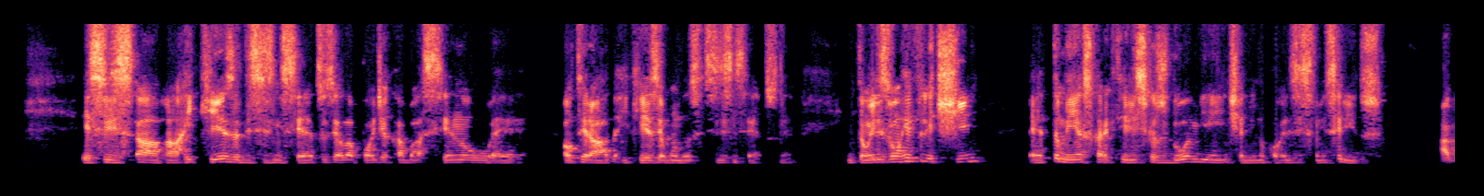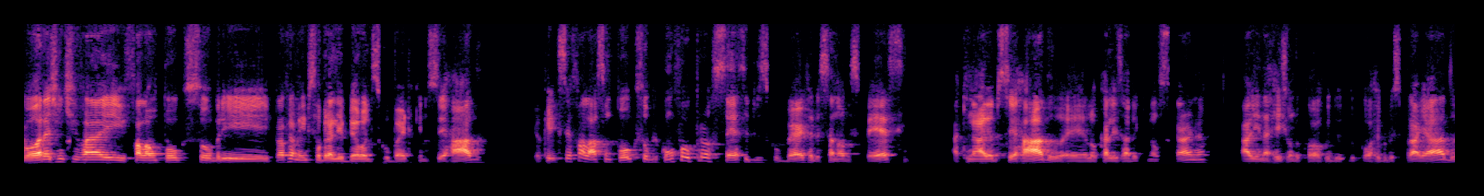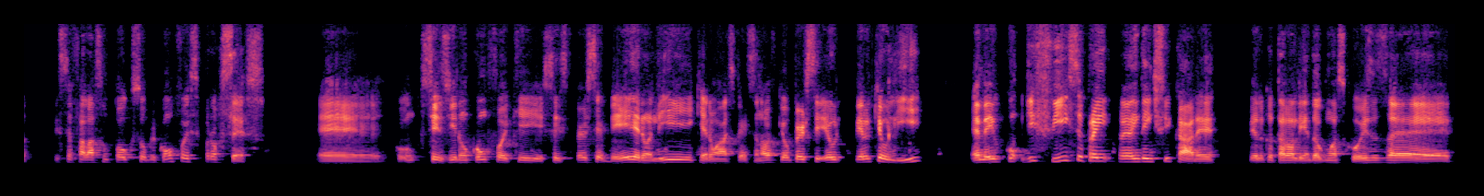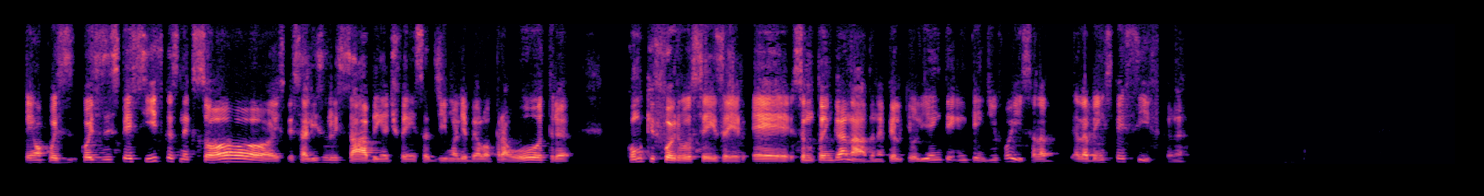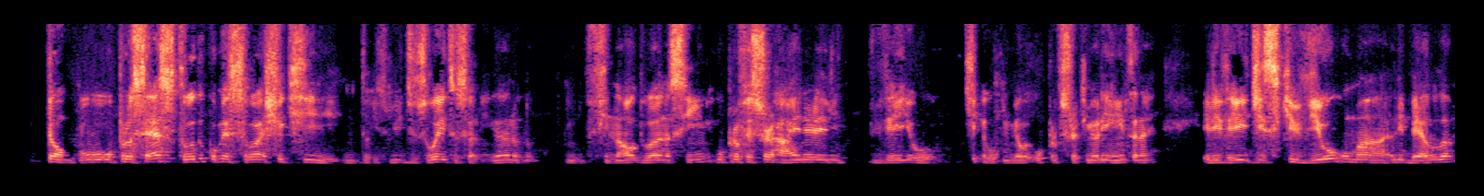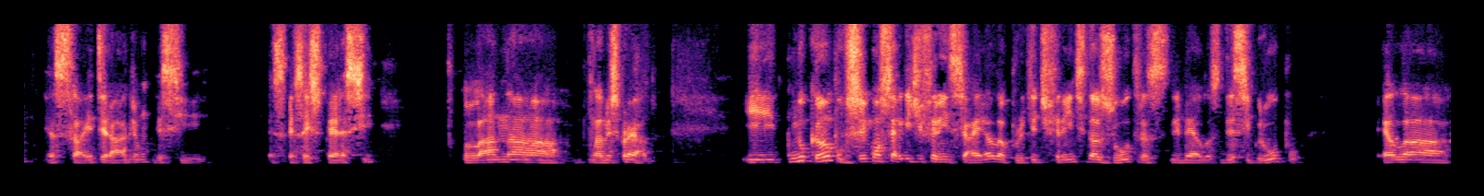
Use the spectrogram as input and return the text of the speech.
esses, a, a, riqueza desses insetos ela pode acabar sendo é, alterada, a riqueza e abundância desses insetos. Né? Então, eles vão refletir é, também as características do ambiente ali no qual eles estão inseridos. Agora a gente vai falar um pouco sobre, propriamente sobre a libélula descoberta aqui no Cerrado. Eu queria que você falasse um pouco sobre como foi o processo de descoberta dessa nova espécie aqui na área do Cerrado, é, localizada aqui no Oscar, né? ali na região do Córrego do, Córrego do Espraiado, e você falasse um pouco sobre como foi esse processo. É, vocês viram como foi que vocês perceberam ali que era uma espécie nova? Porque eu, perce, eu pelo que eu li, é meio difícil para identificar, né? Pelo que eu estava lendo algumas coisas, é, tem uma coisa, coisas específicas, né? Que só especialistas eles sabem a diferença de uma libélula para outra. Como que para vocês aí? É, se eu não estou enganado, né? Pelo que eu li, eu entendi foi isso. Ela, ela é bem específica, né? Então, o, o, processo todo começou, acho que em 2018, se eu não me engano, no, no final do ano, assim, o professor Rainer, ele veio, o, meu, o professor que me orienta, né, ele veio e disse que viu uma libélula, essa Heteragrion, esse, essa espécie, lá, na, lá no espraiado. E no campo você consegue diferenciar ela, porque diferente das outras libélulas desse grupo, ela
